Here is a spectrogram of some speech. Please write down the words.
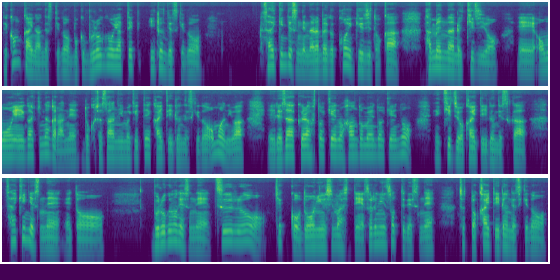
で、今回なんですけど、僕ブログをやっているんですけど、最近ですね、なるべく濃い記事とか、ためになる記事を、えー思い描きながらね、読者さんに向けて書いているんですけど、主には、えレザークラフト系のハンドメイド系の、えー記事を書いているんですが、最近ですね、えっと、ブログのですね、ツールを結構導入しまして、それに沿ってですね、ちょっと書いているんですけど、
